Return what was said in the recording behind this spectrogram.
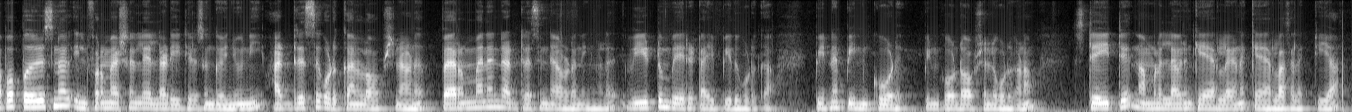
അപ്പോൾ പേഴ്സണൽ ഇൻഫർമേഷനിലെ എല്ലാ ഡീറ്റെയിൽസും കഴിഞ്ഞു. ഇനി അഡ്രസ്സ് കൊടുക്കാനുള്ള ഓപ്ഷനാണ് പെർമനന്റ് അഡ്രസ്സിന്റെ അവിടെ നിങ്ങൾ വീട്ടും പേര് ടൈപ്പ് ചെയ്ത് കൊടുക്കുക പിന്നെ പിൻകോഡ് പിൻകോഡ് ഓപ്ഷനിൽ കൊടുക്കണം. സ്റ്റേറ്റ് നമ്മളെല്ലാവരും കേരളയാണ്. കേരള സെലക്ട് ചെയ്യുക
